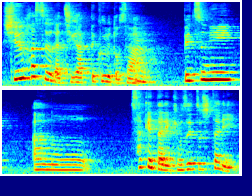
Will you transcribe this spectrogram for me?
周波数が違ってくるとさ、別にあの避けたり拒絶したり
